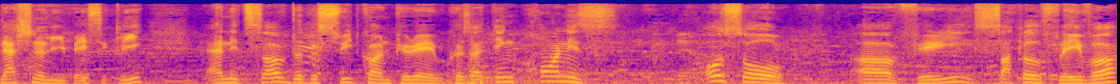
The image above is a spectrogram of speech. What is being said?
nationally, basically, and it's served with a sweet corn puree because I think corn is also a very subtle flavor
